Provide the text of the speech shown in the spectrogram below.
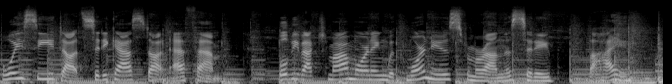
boise.citycast.fm. We'll be back tomorrow morning with more news from around the city. Bye.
